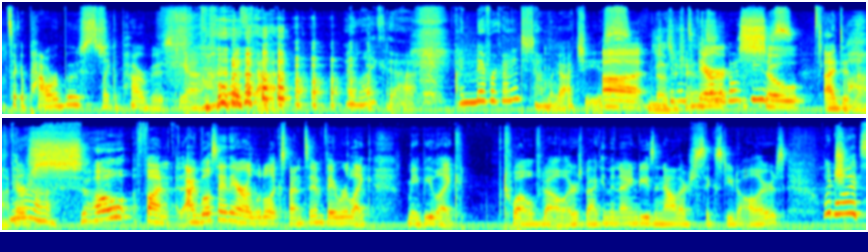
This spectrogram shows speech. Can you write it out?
It's like a power boost. like a power boost. Yeah. I like that. I never got into Tamagotchis. Uh, Now's your chance. they're Tamagotchis? so I did not. They're Yeah. so fun. I will say they are a little expensive. They were like maybe like twelve dollars back in the nineties, and now they're sixty dollars, which What? is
